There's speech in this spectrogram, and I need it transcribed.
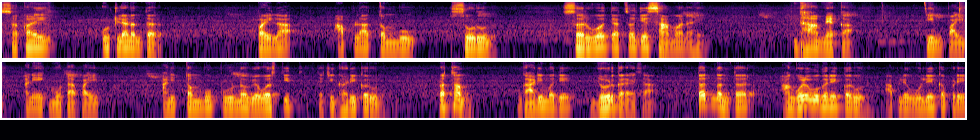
सकाळी उठल्यानंतर पहिला आपला तंबू सोडून सर्व त्याचं जे सामान आहे दहा मेका तीन पाईप आणि एक मोठा पाईप आणि तंबू पूर्ण व्यवस्थित त्याची घडी करून प्रथम गाडीमध्ये लोड करायचा. तदनंतर आंघोळ वगैरे करून आपले ओले कपडे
